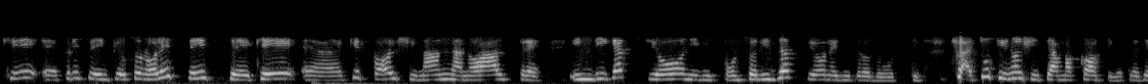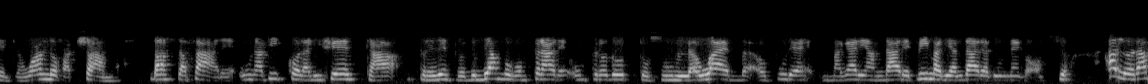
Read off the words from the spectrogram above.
che eh, per esempio sono le stesse che, eh, che poi ci mandano altre indicazioni di sponsorizzazione di prodotti. Cioè tutti noi ci siamo accorti che per esempio quando facciamo basta fare una piccola ricerca, per esempio dobbiamo comprare un prodotto sul web oppure magari andare prima di andare ad un negozio. Allora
